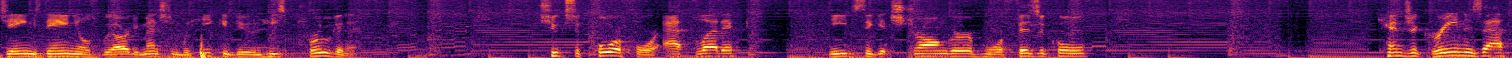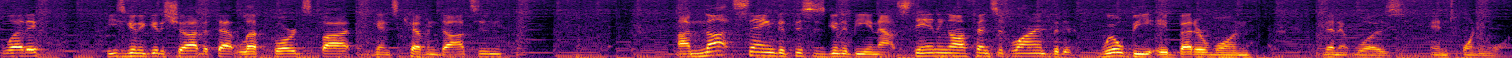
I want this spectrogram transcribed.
James Daniels, we already mentioned what he can do, and he's proven it. Chuks Okorafor, athletic, needs to get stronger, more physical. Kendrick Green is athletic. He's going to get a shot at that left guard spot against Kevin Dotson. I'm not saying that this is going to be an outstanding offensive line, but it will be a better one than it was in 21.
